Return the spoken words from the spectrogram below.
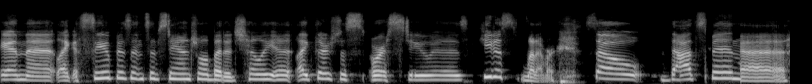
And that like a soup isn't substantial, but a chili, i- like there's just, or a stew is, he just, whatever. So that's been a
